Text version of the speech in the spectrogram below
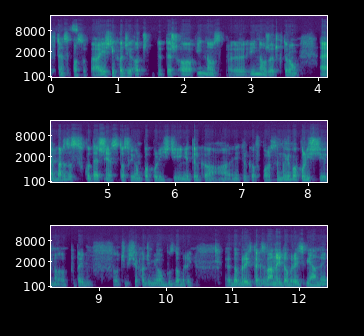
w ten sposób. A jeśli chodzi o, też o inną, inną rzecz, którą e, bardzo skutecznie stosują populiści, nie tylko, nie tylko w Polsce, mówię populiści, no tutaj w, oczywiście chodzi mi o obóz dobrej, dobrej, tak zwanej dobrej zmiany,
